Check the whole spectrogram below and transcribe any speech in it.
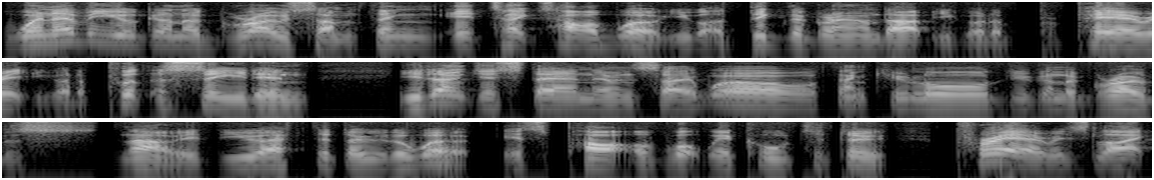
whenever you're going to grow something, it takes hard work. You've got to dig the ground up, you've got to prepare it, you've got to put the seed in. You don't just stand there and say, Well, thank you, Lord, you're going to grow this. No, it, you have to do the work. It's part of what we're called to do. Prayer is like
